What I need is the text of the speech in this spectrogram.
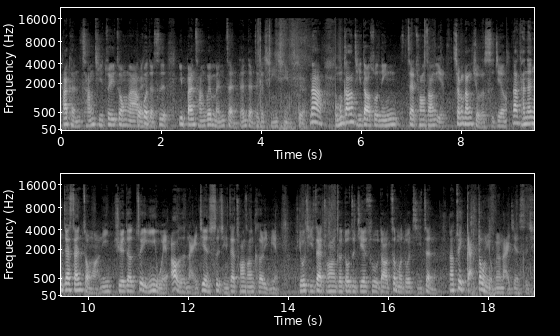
他可能长期追踪啊，或者是一般常规门诊等等这个情形。是那我们刚刚提到说，您在创伤也相当久的时间，那谈谈你在三种啊，你觉得最引以为傲的哪一件事情在创伤科里面？尤其在创伤科都是接触到这么多急症的，那最感动有没有哪一件事情？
